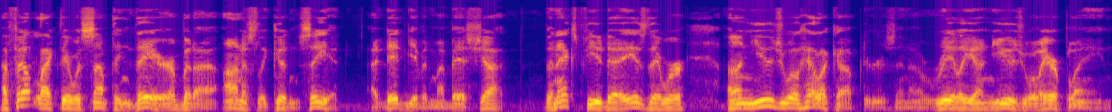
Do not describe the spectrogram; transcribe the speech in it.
I felt like there was something there, but I honestly couldn't see it. I did give it my best shot. The next few days there were unusual helicopters and a really unusual airplane.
